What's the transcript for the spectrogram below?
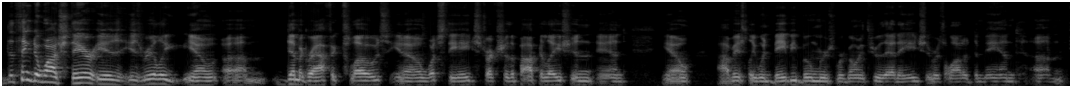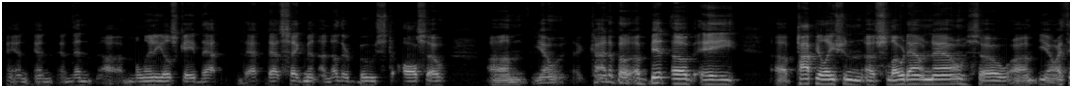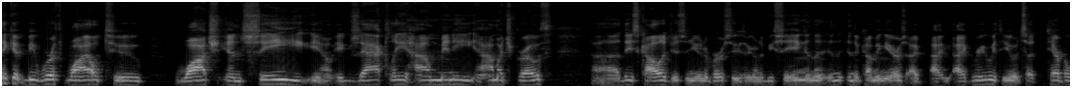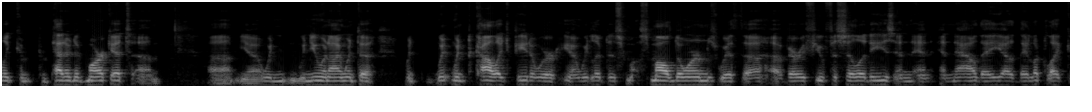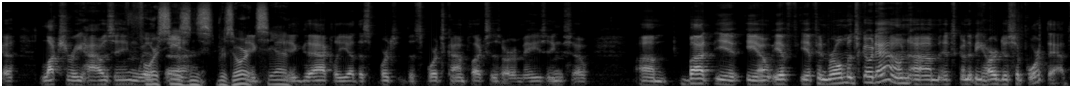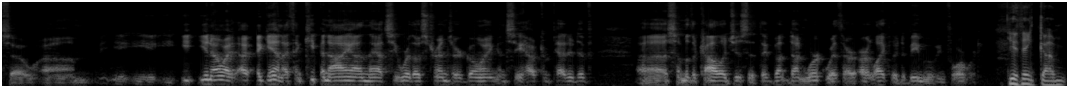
the thing to watch there is is really you know um, demographic flows. You know, what's the age structure of the population, and you know obviously when baby boomers were going through that age there was a lot of demand um, and and and then uh, millennials gave that that that segment another boost also. Um, you know, kind of a, a bit of a uh, population uh, slowdown now. So um, you know, I think it'd be worthwhile to watch and see you know exactly how many how much growth uh, these colleges and universities are going to be seeing in the in, in the coming years. I, I, I, agree with you. It's a terribly com- competitive market. Um, um, you know, when when you and I went to went, went, went to college, Peter, where you know we lived in small, small dorms with uh, uh, very few facilities, and and and now they uh, they look like uh, luxury housing. Four with, seasons resorts, yeah, exactly. Yeah, the sports the sports complexes are amazing. So. Um, but if, you know, if if enrollments go down, um, it's going to be hard to support that. So, um, you, you know, I, I, again, I think keep an eye on that, see where those trends are going, and see how competitive uh, some of the colleges that they've done work with are, are likely to be moving forward. Do you think um,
